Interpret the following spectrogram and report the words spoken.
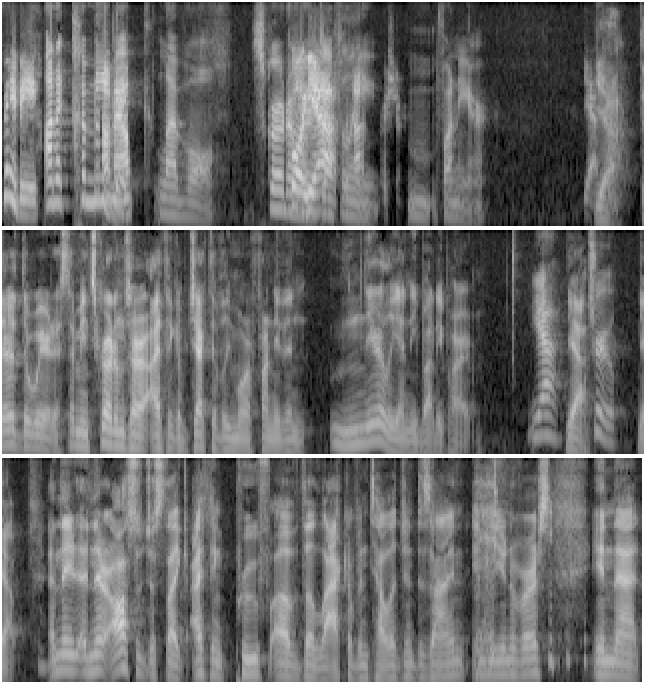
maybe. On a comedic level, scrotum Well, are yeah, definitely for sure. funnier. Yes. Yeah, they're the weirdest. I mean, scrotums are, I think, objectively more funny than nearly any body part. Yeah. Yeah. True. Yeah, and they and they're also just like I think proof of the lack of intelligent design in the universe, in that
